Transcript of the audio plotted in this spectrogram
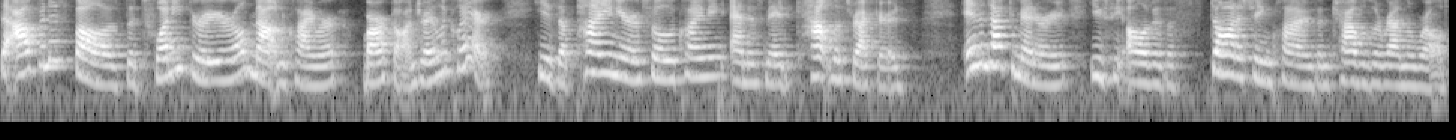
The Alpinist follows the 23-year-old mountain climber Marc-Andre Leclerc. He is a pioneer of solo climbing and has made countless records. In the documentary, you see all of his astonishing climbs and travels around the world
